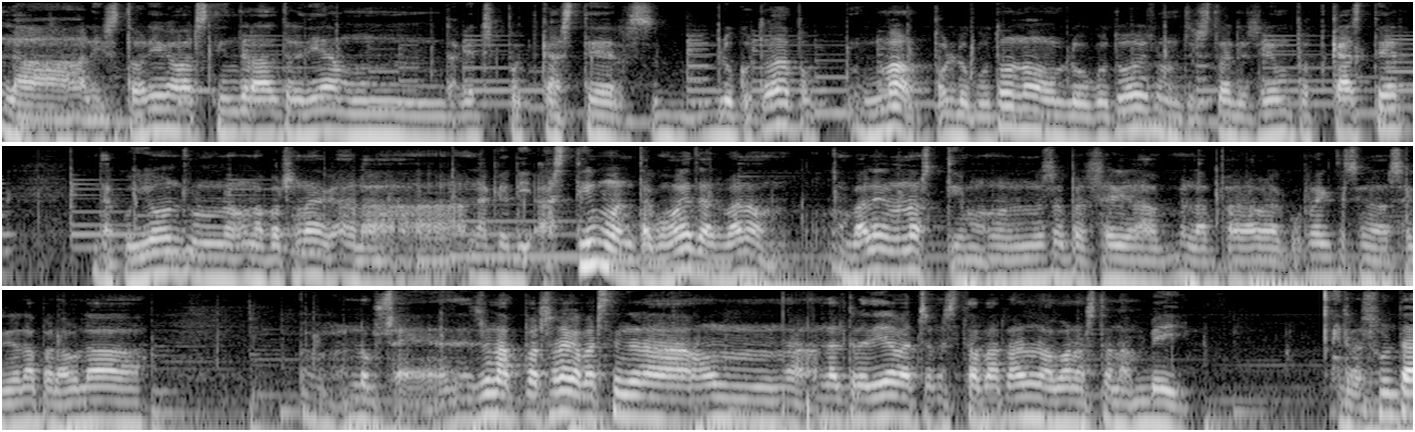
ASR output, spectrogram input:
la, la història que vaig tindre l'altre dia amb un d'aquests podcasters locutor, de, bueno, locutor no, un locutor és una història, seria un podcaster de collons, una, una persona a la, a la que di, estimo, entre cometes, bueno, vale? no estimo, no sé per seria la, la paraula correcta, sinó seria la paraula no ho sé, és una persona que vaig tindre l'altre dia vaig estar parlant una bona estona amb ell i resulta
